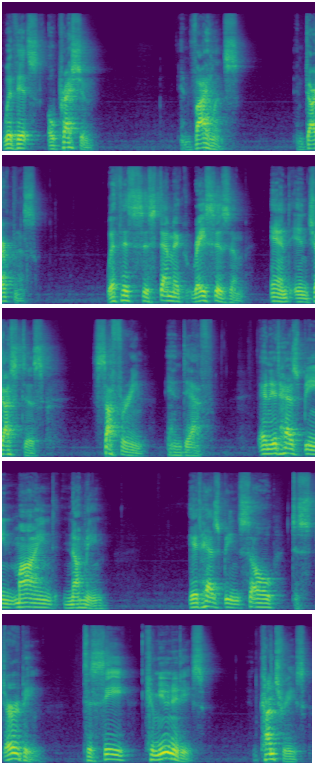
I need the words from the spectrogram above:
with its oppression and violence and darkness, with its systemic racism and injustice, suffering and death. And it has been mind numbing. It has been so disturbing to see communities, countries,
